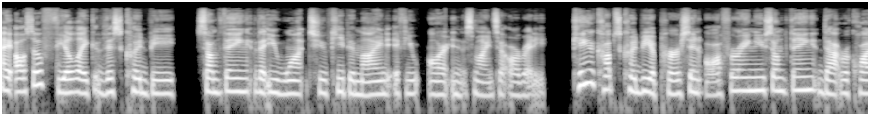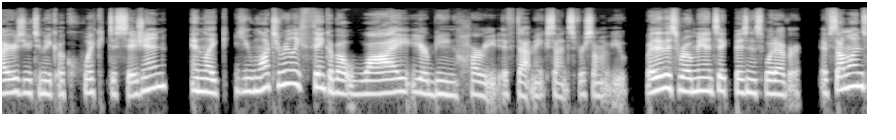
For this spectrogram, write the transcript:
I also feel like this could be something that you want to keep in mind if you aren't in this mindset already. King of Cups could be a person offering you something that requires you to make a quick decision. And like you want to really think about why you're being hurried, if that makes sense for some of you, whether this romantic, business, whatever. If someone's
